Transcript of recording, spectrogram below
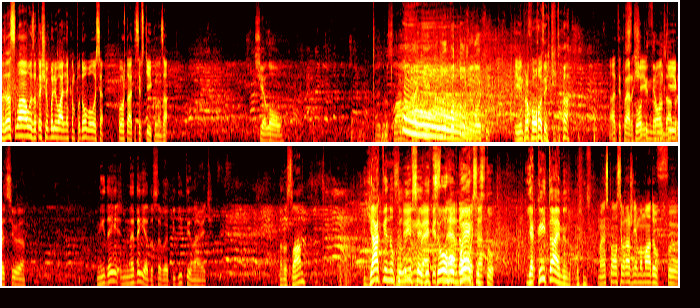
за славу, за те, що вболівальникам подобалося, повертайтеся в стійку назад. Ще лоу. Від Руслана. Потужний лоу-кік. І він проходить. А тепер ще й фронт-кік. працює. Не дає, не дає до себе підійти навіть. Руслан. Як він ухилився Він від цього вдалося. бекфісту? Який таймінг? У мене склалося враження, Мамадов е,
